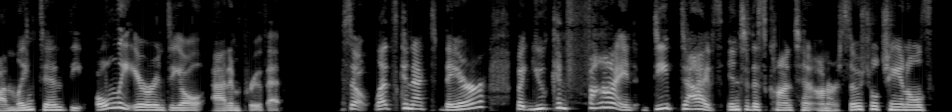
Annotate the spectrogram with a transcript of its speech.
on LinkedIn, the only Erin Diehl at Improve It. So let's connect there, but you can find deep dives into this content on our social channels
